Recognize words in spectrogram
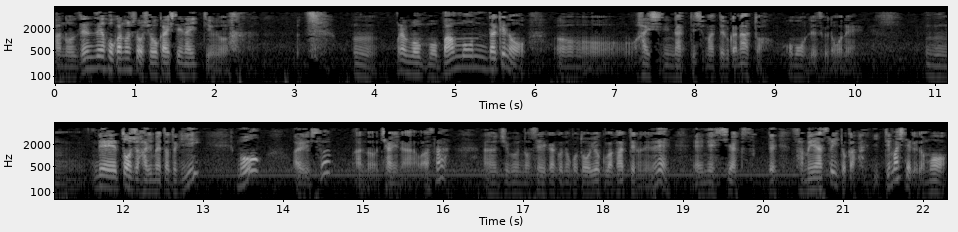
あの、全然他の人を紹介していないっていうのは うん。これはもう、もう万問だけの、配信になってしまってるかなと思うんですけどもね。うん。で、当初始めた時も、あれでしょ？あの、チャイナはさ、あの自分の性格のことをよく分かってるんでね、え熱しやすくて冷めやすいとか言ってましたけども、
